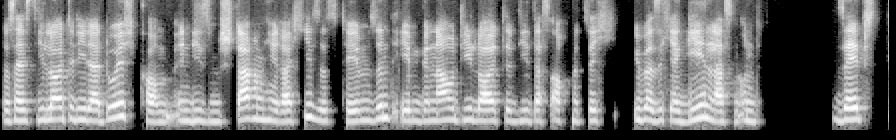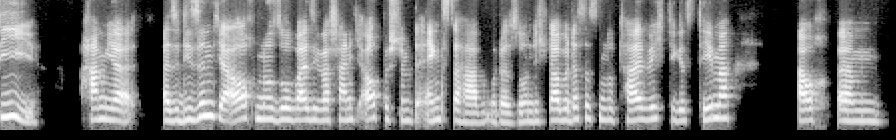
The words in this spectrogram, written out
Das heißt, die Leute, die da durchkommen in diesem starren Hierarchiesystem, sind eben genau die Leute, die das auch mit sich über sich ergehen lassen. Und selbst die haben ja, also die sind ja auch nur so, weil sie wahrscheinlich auch bestimmte Ängste haben oder so. Und ich glaube, das ist ein total wichtiges Thema, auch ähm,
